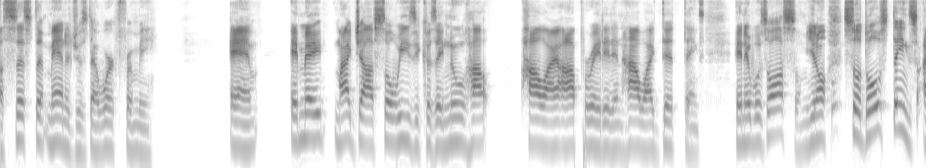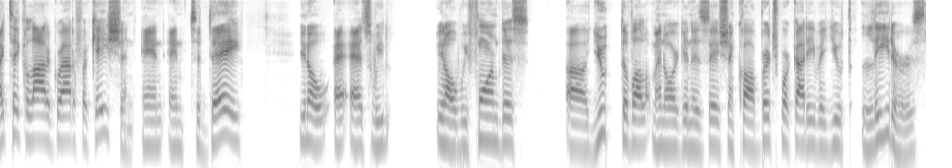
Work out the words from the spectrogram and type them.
assistant managers that worked for me and it made my job so easy because they knew how how I operated and how I did things, and it was awesome, you know. So those things I take a lot of gratification, and and today, you know, as we, you know, we formed this uh, youth development organization called Bridgeport Caribe Youth Leaders.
